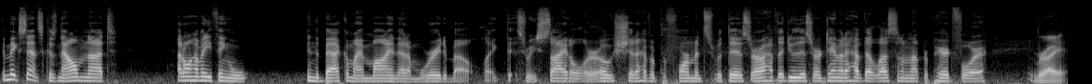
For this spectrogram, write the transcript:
it makes sense because now I'm not. I don't have anything in the back of my mind that I'm worried about, like this recital or oh shit, I have a performance with this, or I have to do this, or damn it, I have that lesson I'm not prepared for. Right.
